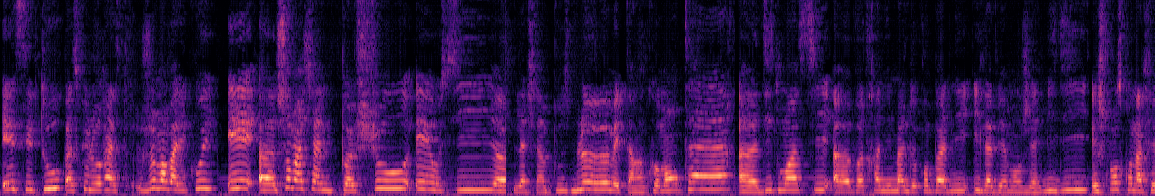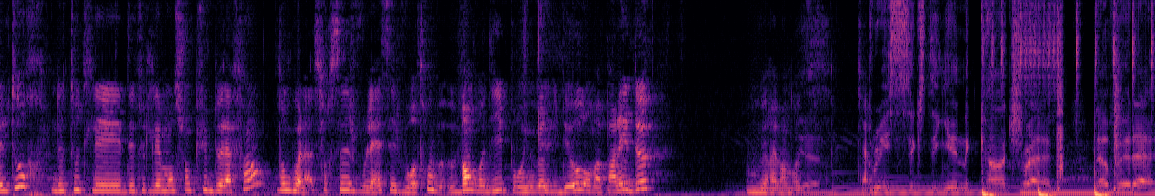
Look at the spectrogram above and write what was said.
Et c'est tout parce que le reste, je m'en bats les couilles. Et euh, sur ma chaîne Pochou et aussi euh, lâchez un pouce bleu, mettez un commentaire. Euh, dites-moi si votre animal de compagnie il a bien mangé à midi. Et je pense qu'on a fait le tour de toutes les, de toutes les mentions pubs de la fin. Donc voilà, sur ce, je vous laisse et je vous retrouve vendredi pour une nouvelle vidéo. On va parler de... Vous verrez vendredi. Ciao. 360 in the contract. Never that.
